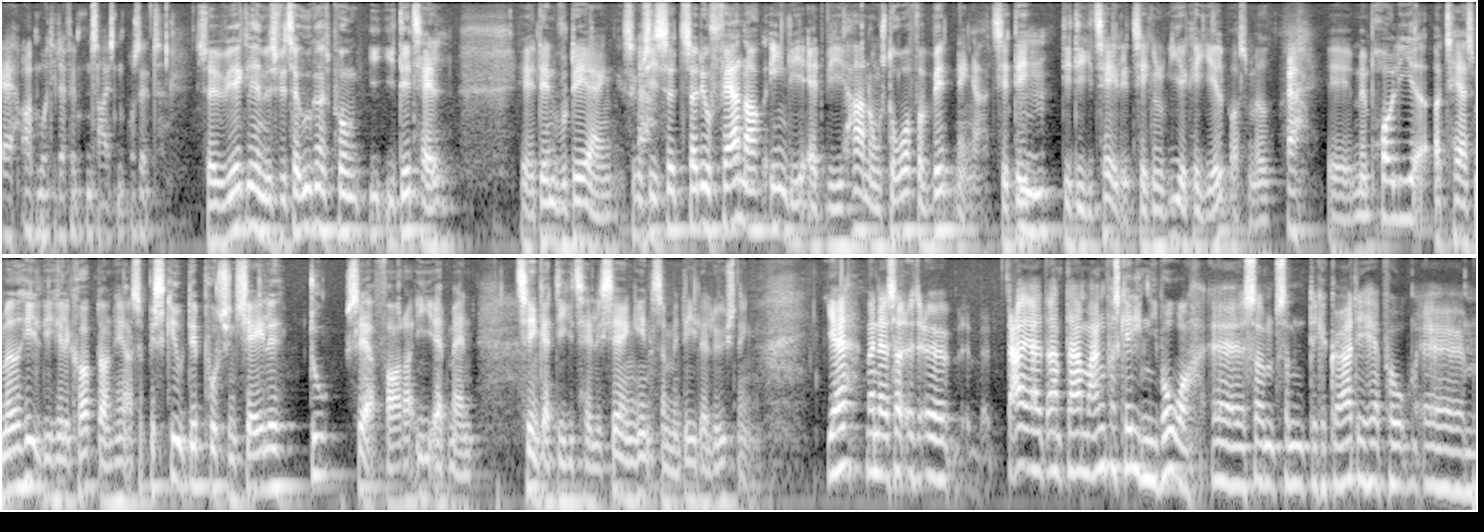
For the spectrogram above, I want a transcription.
ja, op mod de der 15-16 procent. Så i virkeligheden, hvis vi tager udgangspunkt i, i det tal, øh, den vurdering, så kan ja. sige, så, så er det jo fair nok egentlig, at vi har nogle store forventninger til det, mm. de digitale teknologier kan hjælpe os med. Ja. Øh, men prøv lige at tage os med helt i helikopteren her, og så beskriv det potentiale, du ser for dig i, at man tænker digitalisering ind som en del af løsningen. Ja, men altså, øh, der, er, der, der er mange forskellige niveauer, øh, som, som det kan gøre det her på. Øh,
